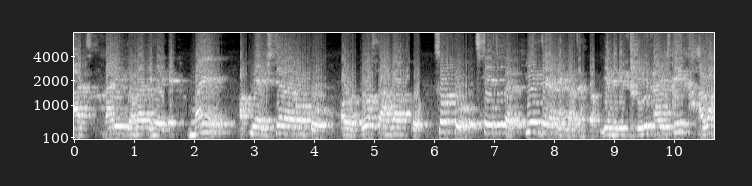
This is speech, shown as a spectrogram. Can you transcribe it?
आज तारीफ़ दोहराती है कि मैं अपने रिश्तेदारों को और दोस्त अहबाब को सबको स्टेज पर एक जगह देखना चाहता हूँ। ये मेरी दिली ख्वाहिश थी। अल्लाह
